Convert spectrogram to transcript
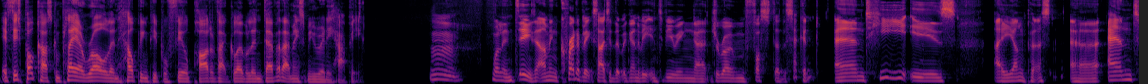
if this podcast can play a role in helping people feel part of that global endeavor, that makes me really happy. Well, indeed. I'm incredibly excited that we're going to be interviewing uh, Jerome Foster II. And he is a young person. Uh, and,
